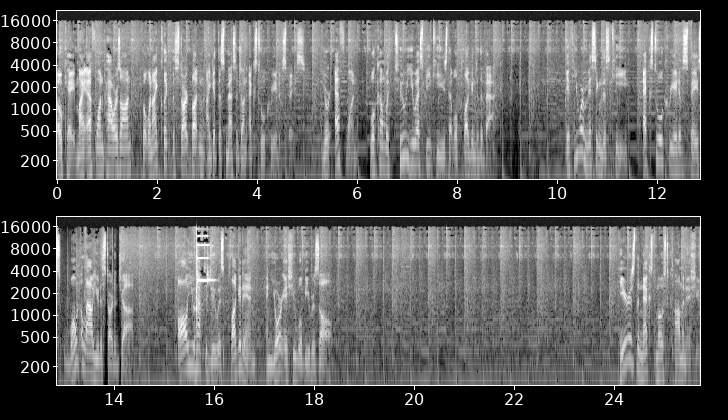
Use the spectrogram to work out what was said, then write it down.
Okay, my F1 powers on, but when I click the start button, I get this message on Xtool Creative Space. Your F1 will come with two USB keys that will plug into the back. If you are missing this key, Xtool Creative Space won't allow you to start a job. All you have to do is plug it in and your issue will be resolved. Here is the next most common issue.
